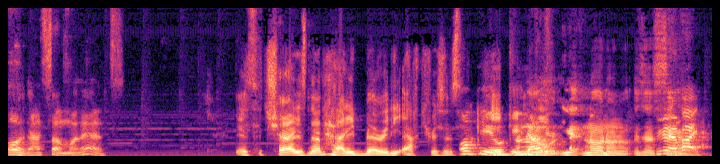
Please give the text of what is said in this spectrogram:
Oh, that's someone else. It's a child. It's not Halle Berry, the actress. It's Okay, okay. no, no, no, yeah, no, no, no, it's a Remember, I, singer.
